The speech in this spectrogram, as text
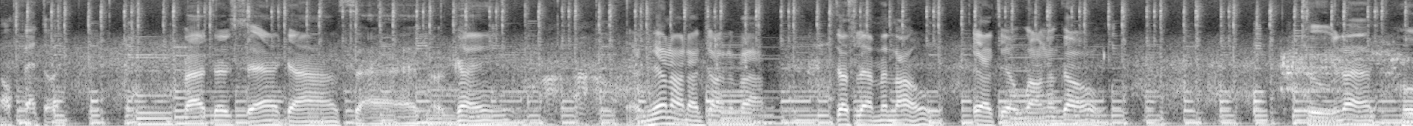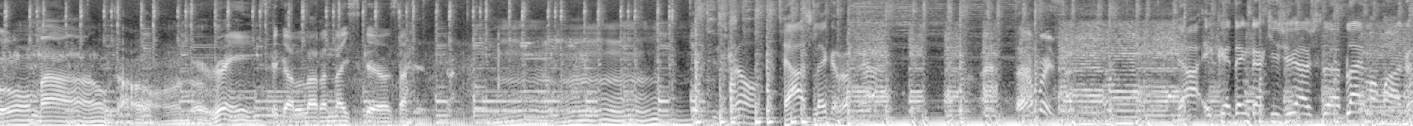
Oh, vet hoor. About to check outside the. And you know what I'm talking about. Just let me know if you wanna go to that home out on the range. They got a lot of nice girls. Huh? Ja, is lekker hoor. Ja, ik eh, denk dat je zojuist eh, blij mag maken.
